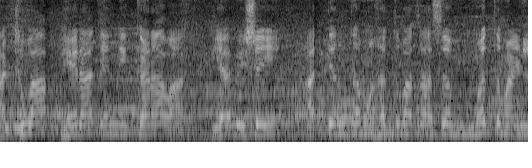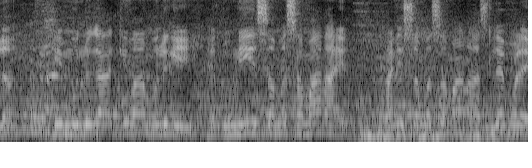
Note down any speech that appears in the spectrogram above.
आठवा फेरा त्यांनी करावा. याविषयी अत्यंत महत्त्वाचं असं मत मांडलं की मुलगा किंवा मुलगी हे दोन्ही समसमान आहेत. आणि समसमान असल्यामुळे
